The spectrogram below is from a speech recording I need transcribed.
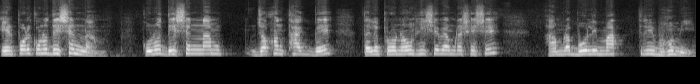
এরপরে কোনো দেশের নাম। কোনো দেশের নাম যখন থাকবে, তাহলে প্রোনাউন হিসেবে আমরা শেষে আমরা বলি মাতৃভূমি।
